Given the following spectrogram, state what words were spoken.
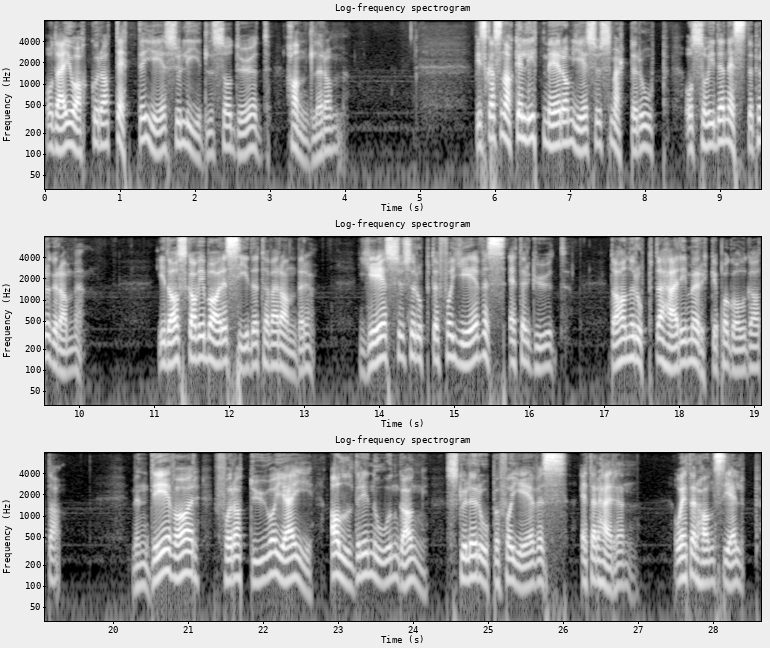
Og det er jo akkurat dette Jesu lidelse og død handler om. Vi skal snakke litt mer om Jesus smerterop også i det neste programmet. I dag skal vi bare si det til hverandre. Jesus ropte forgjeves etter Gud da han ropte her i mørket på Golgata. Men det var for at du og jeg aldri noen gang skulle rope forgjeves etter Herren og etter Hans hjelp.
